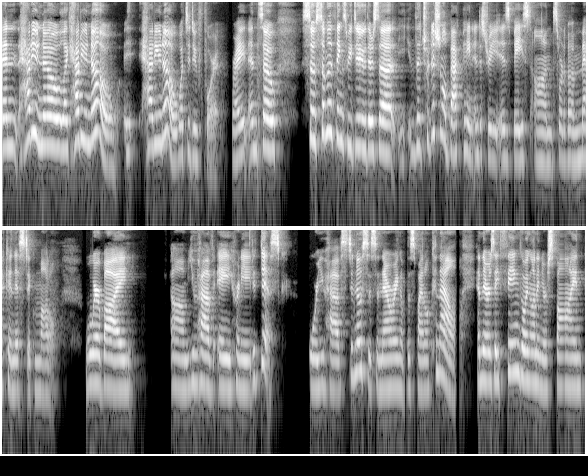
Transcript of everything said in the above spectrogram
then how do you know, like, how do you know, eh, how do you know what to do for it? Right. And so, so some of the things we do, there's a the traditional back pain industry is based on sort of a mechanistic model, whereby um, you have a herniated disc, or you have stenosis, a narrowing of the spinal canal, and there is a thing going on in your spine,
